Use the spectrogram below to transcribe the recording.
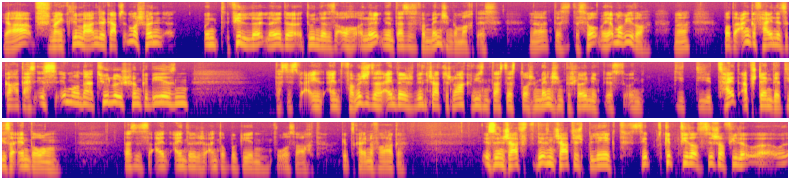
ja mein Klimawandel gab es immer schon. Und viele Leute tun das auch leugnen, dass es von Menschen gemacht ist. Ne? Das, das, hört man ja immer wieder. Ne? Wurde angefeindet sogar, das ist immer natürlich schon gewesen. Das ist ein, ein, für mich ist das eindeutig wissenschaftlich nachgewiesen, dass das durch Menschen beschleunigt ist. Und die, die Zeitabstände dieser Änderung, das ist ein, eindeutig Anthropogen verursacht. Gibt es keine Frage. Ist wissenschaftlich belegt. Es gibt viele, sicher viele äh,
